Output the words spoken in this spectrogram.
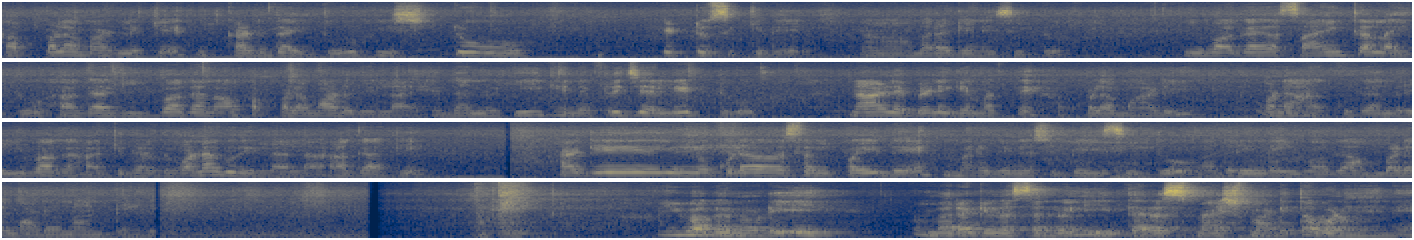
ಹಪ್ಪಳ ಮಾಡಲಿಕ್ಕೆ ಕಡ್ದಾಯಿತು. ಇಷ್ಟು ಹಿಟ್ಟು ಸಿಕ್ಕಿದೆ ಮರಗೆಣಿಸಿದ್ದು ಇವಾಗ ಸಾಯಂಕಾಲ ಆಯಿತು. ಹಾಗಾಗಿ ಇವಾಗ ನಾವು ಹಪ್ಪಳ ಮಾಡೋದಿಲ್ಲ ಇದನ್ನು ಹೀಗೆ ಫ್ರಿಜ್ಜಲ್ಲಿ ಇಟ್ಟು ನಾಳೆ ಬೆಳಿಗ್ಗೆ ಮತ್ತೆ ಹಪ್ಪಳ ಮಾಡಿ ಒಣ ಹಾಕೋದು. ಅಂದರೆ ಇವಾಗ ಹಾಕಿದರೆ ಅದು ಒಣಗೋದಿಲ್ಲ ಅಲ್ಲ ಹಾಗಾಗಿ. ಹಾಗೆ ಇನ್ನೂ ಕೂಡ ಸ್ವಲ್ಪ ಇದೆ, ಮರಗೆಣಸು ಬೇಯಿಸಿದ್ದು. ಅದರಿಂದ ಇವಾಗ ಅಂಬಡೆ ಮಾಡೋಣ ಅಂತೇಳಿ. ಇವಾಗ ನೋಡಿ, ಮರಗೆಣಸನ್ನು ಈ ಥರ ಸ್ಮ್ಯಾಶ್ ಮಾಡಿ ತಗೊಂಡಿದ್ದೇನೆ.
